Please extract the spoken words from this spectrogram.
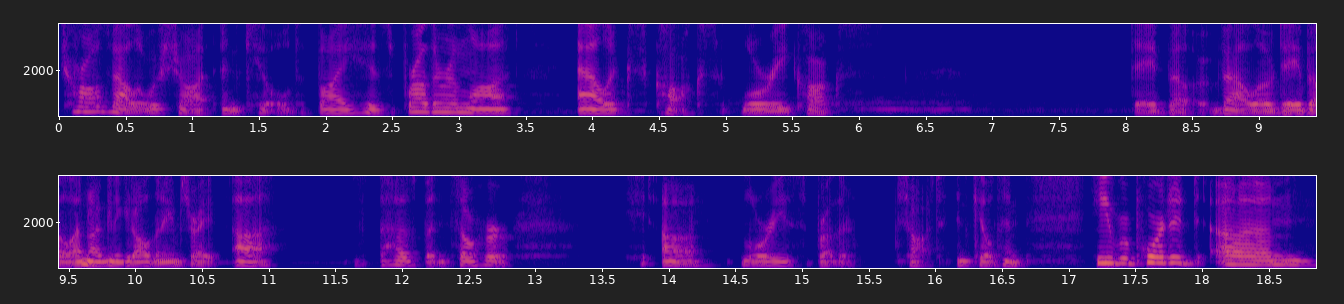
Charles Vallow was shot and killed by his brother in law, Alex Cox, Lori Cox, Daybell, Vallow, Daybell. I'm not going to get all the names right. Uh, husband. So her, uh, Lori's brother shot and killed him. He reported um,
